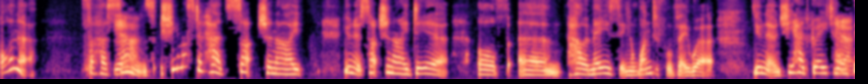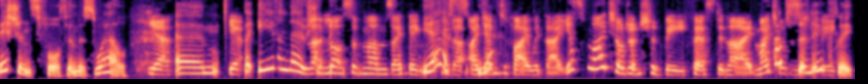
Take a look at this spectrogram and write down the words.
honour for her sons. Yeah. She must have had such an idea you know, such an idea of um, how amazing and wonderful they were, you know, and she had great yeah. ambitions for them as well. Yeah. Um, yeah. But even though she. Lots been... of mums, I think, yes, identify yeah. with that. Yes, my children should be first in line. My children should Absolutely.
